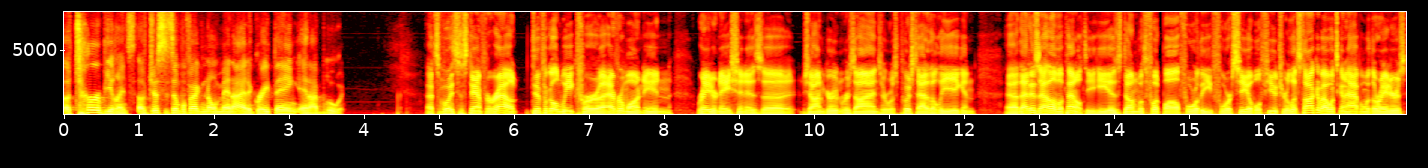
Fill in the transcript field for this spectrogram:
uh, turbulence, of just the simple fact. No, man, I had a great thing and I blew it. That's the voice of Stanford Routt. Difficult week for uh, everyone in Raider Nation as uh, Jon Gruden resigns or was pushed out of the league, and uh, that is a hell of a penalty. He is done with football for the foreseeable future. Let's talk about what's going to happen with the Raiders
